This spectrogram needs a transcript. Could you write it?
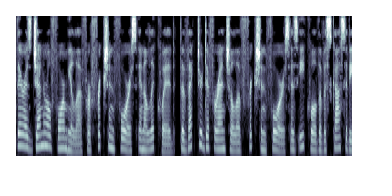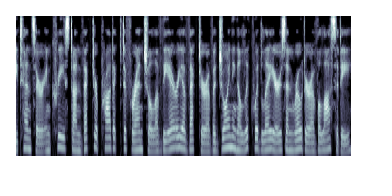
There is general formula for friction force in a liquid. The vector differential of friction force is equal the viscosity tensor increased on vector product differential of the area vector of adjoining a liquid layers and rotor of velocity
